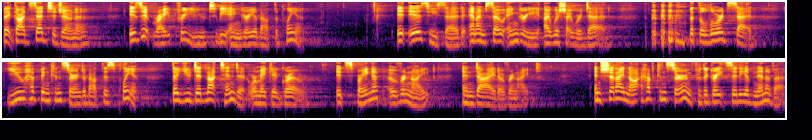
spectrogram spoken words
But God said to Jonah, Is it right for you to be angry about the plant? It is, he said, and I'm so angry I wish I were dead. but the Lord said, You have been concerned about this plant, though you did not tend it or make it grow. It sprang up overnight and died overnight. And should I not have concern for the great city of Nineveh?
